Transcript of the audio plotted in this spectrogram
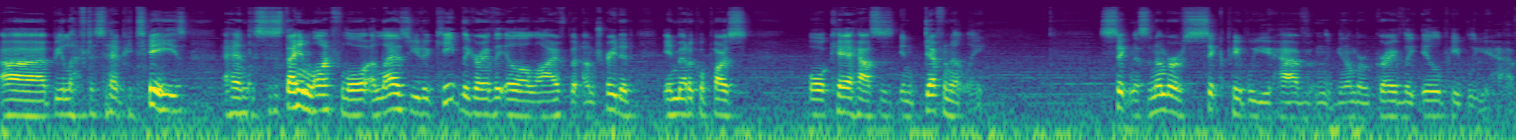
uh, be left as amputees. And the sustain life law allows you to keep the gravely ill alive but untreated in medical posts or care houses indefinitely. Sickness, the number of sick people you have, and the number of gravely ill people you have.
